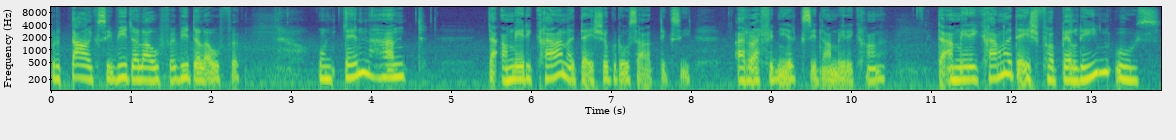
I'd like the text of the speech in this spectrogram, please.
brutal. Wieder laufen, wieder laufen. Und dann haben die Amerikaner, der war schon grossartig, ein raffiniert, der Amerikaner. Der Amerikaner, der ist von Berlin aus,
